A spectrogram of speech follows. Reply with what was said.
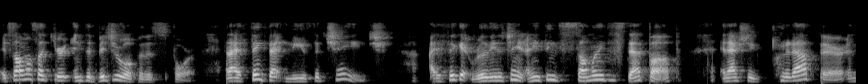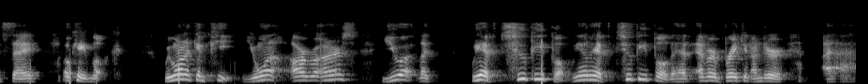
It's almost like you're an individual for this sport. And I think that needs to change. I think it really needs to change. I think someone needs to step up and actually put it out there and say, okay, look, we want to compete. You want our runners? You are like we have two people. We only have two people that have ever broken under a,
